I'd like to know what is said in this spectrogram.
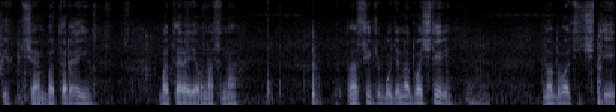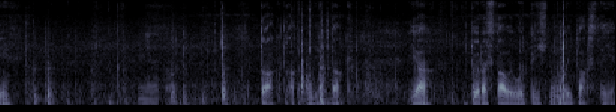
Підключаємо батарею. Батарея у нас на. На скільки буде? На 24? На 24. Ні, не так. Так, так, буде, так. Я ту розставив, отлично, воно і так стає.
